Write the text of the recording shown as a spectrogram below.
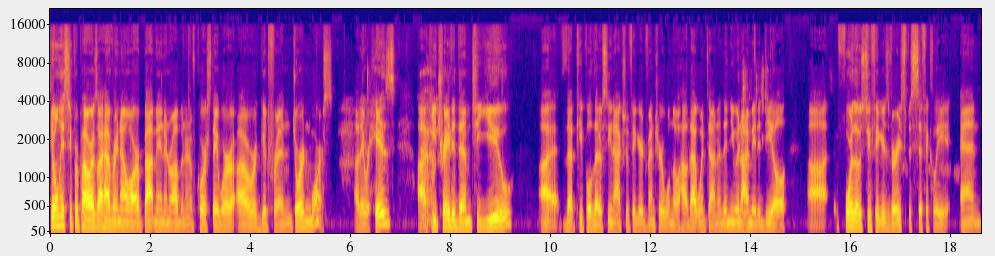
the only superpowers I have right now are Batman and Robin, and of course they were our good friend Jordan Morris. Uh, they were his uh, He traded them to you. Uh, that people that have seen Action Figure Adventure will know how that went down. And then you and I made a deal uh, for those two figures very specifically, and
